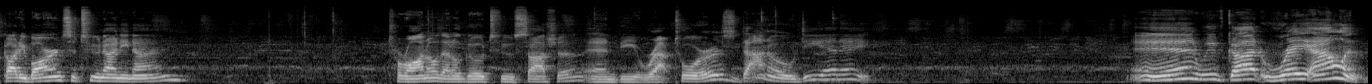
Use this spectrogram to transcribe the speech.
Scottie Barnes to 299. Toronto, that'll go to Sasha. And the Raptors, Dono DNA. And we've got Ray Allen.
